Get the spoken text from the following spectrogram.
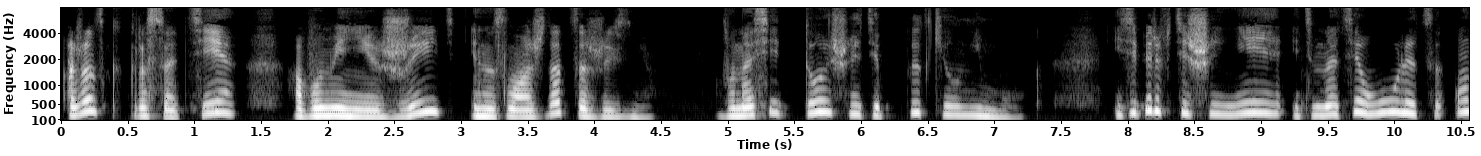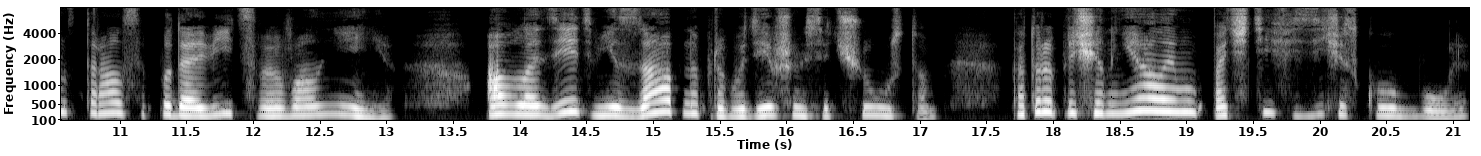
о женской красоте, об умении жить и наслаждаться жизнью. Выносить дольше эти пытки он не мог. И теперь в тишине и темноте улицы он старался подавить свое волнение, овладеть внезапно пробудившимся чувством, которое причиняло ему почти физическую боль.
